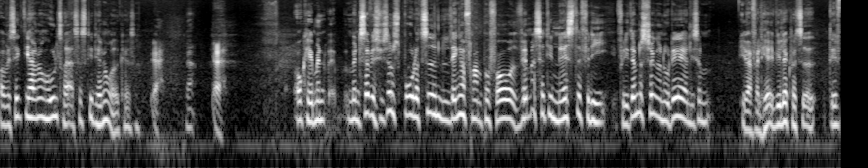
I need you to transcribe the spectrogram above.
og hvis ikke de har nogen huletræer, så skal de have nogle rødkasser. Ja. ja. Ja. Okay, men, men så hvis vi så spoler tiden længere frem på foråret, hvem er så de næste? Fordi, fordi dem, der synger nu, det er ligesom, i hvert fald her i Villakvarteret, det er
